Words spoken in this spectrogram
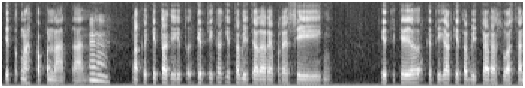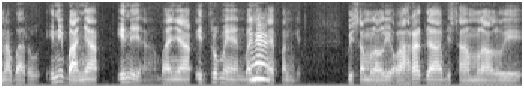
di tengah kepenatan Mhm. Nah ketika kita ketika kita bicara refreshing ketika ketika kita bicara suasana baru ini banyak ini ya banyak instrumen banyak Mhm. event gitu bisa melalui olahraga bisa melalui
